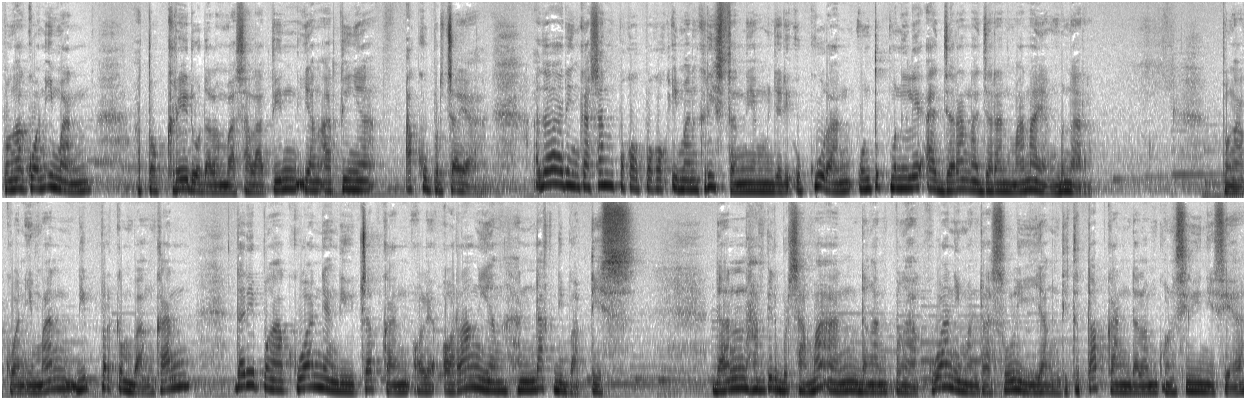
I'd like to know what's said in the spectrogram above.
Pengakuan iman atau credo dalam bahasa Latin yang artinya aku percaya adalah ringkasan pokok-pokok iman Kristen yang menjadi ukuran untuk menilai ajaran-ajaran mana yang benar. Pengakuan iman diperkembangkan dari pengakuan yang diucapkan oleh orang yang hendak dibaptis dan hampir bersamaan dengan pengakuan iman rasuli yang ditetapkan dalam konsili Nicea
